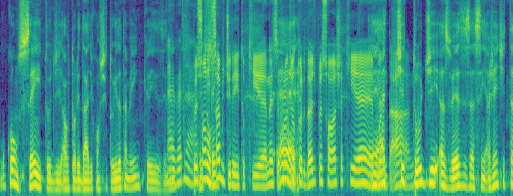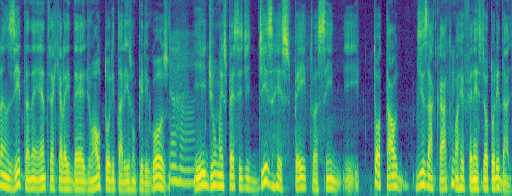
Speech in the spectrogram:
o conceito de autoridade constituída também em crise. Né? É verdade. O pessoal não tem... sabe direito o que é, né? Você é, fala de autoridade, o pessoal acha que é, é mandar. Atitude, né? às vezes, assim, a gente transita né, entre aquela ideia de um autoritarismo perigoso uhum. e de uma espécie de desrespeito, assim, e total desacato com a referência de autoridade.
